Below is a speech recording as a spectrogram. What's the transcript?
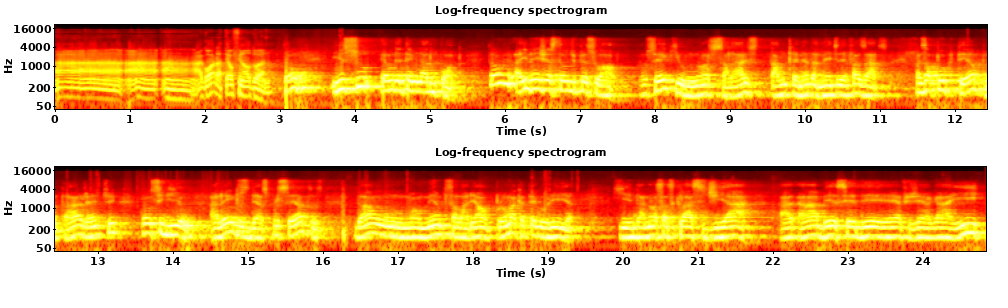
a, a, a, agora até o final do ano? Então, isso é um determinado ponto. Então, aí vem gestão de pessoal. Eu sei que os nossos salários estavam tremendamente defasados, mas há pouco tempo tá, a gente conseguiu, além dos 10%, dar um, um aumento salarial para uma categoria que das nossas classes de A, A, B, C, D, F, G, H, I,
